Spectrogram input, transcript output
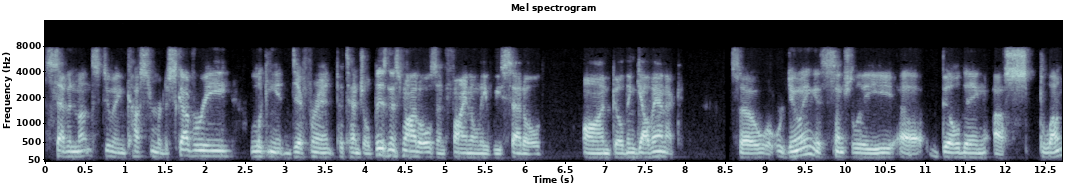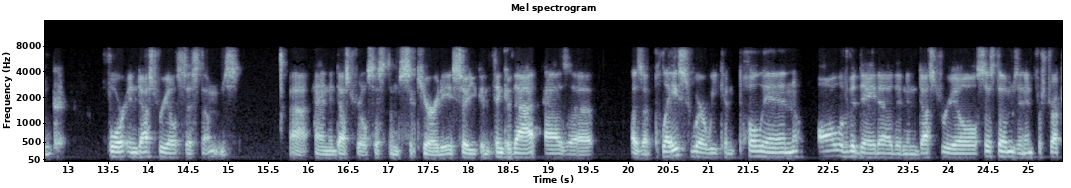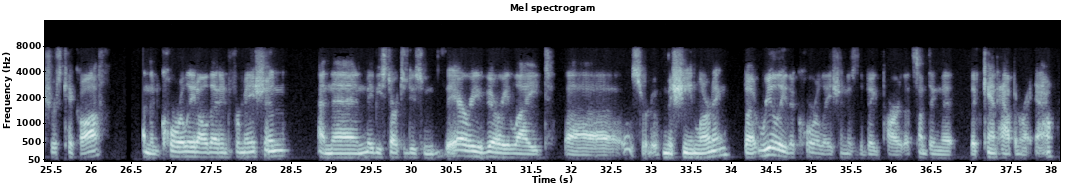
seven months doing customer discovery, looking at different potential business models, and finally we settled on building Galvanic. So what we're doing is essentially uh, building a Splunk for industrial systems uh, and industrial systems security. So you can think of that as a as a place where we can pull in all of the data that industrial systems and infrastructures kick off and then correlate all that information and then maybe start to do some very very light uh, sort of machine learning. But really the correlation is the big part. That's something that that can't happen right now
